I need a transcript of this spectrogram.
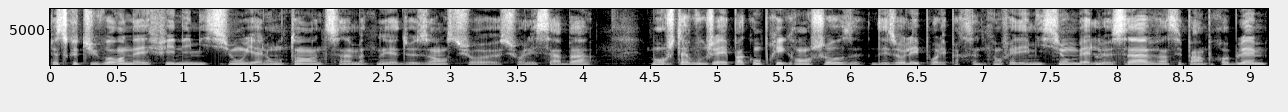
parce que tu vois, on avait fait une émission il y a longtemps, ça maintenant il y a deux ans, sur, sur les sabbats. Bon, je t'avoue que j'avais pas compris grand chose. Désolé pour les personnes qui ont fait l'émission, mais elles le savent, hein, c'est pas un problème.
